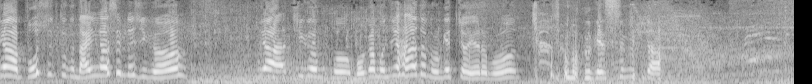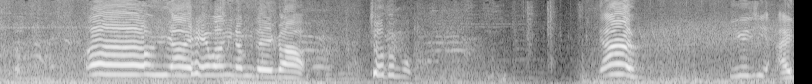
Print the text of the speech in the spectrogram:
야, 보스 뜨고 난리 났습니다, 지금. 야, 지금 뭐, 뭐가 뭔지 하나도 모르겠죠, 여러분? 저도 모르겠습니다. 아, 야, 해왕이랍니다, 얘가. 저도 뭐. 야! 이것이, 아이,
